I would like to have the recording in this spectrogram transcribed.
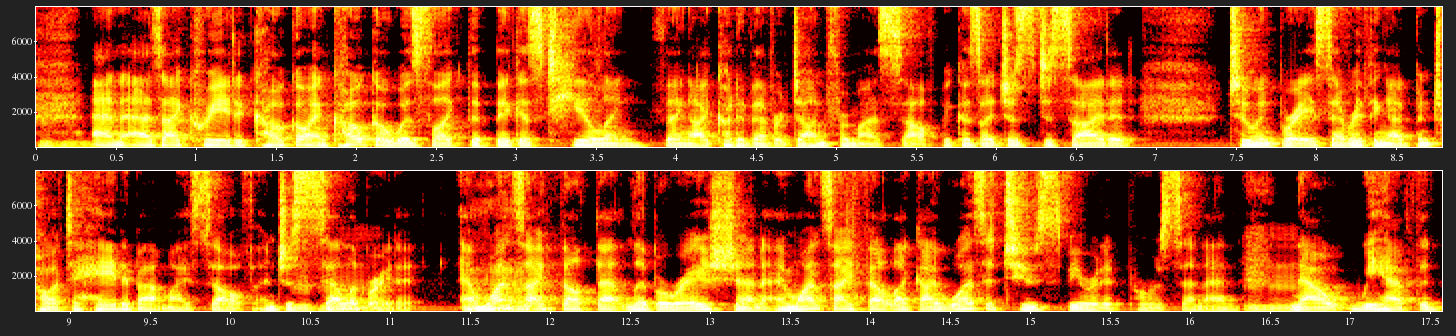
mm-hmm. and as I created Coco, and Coco was like the biggest healing thing I could have ever done for myself because I just decided to embrace everything I'd been taught to hate about myself and just mm-hmm. celebrate it. And mm-hmm. once I felt that liberation, and once I felt like I was a two spirited person, and now we have the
